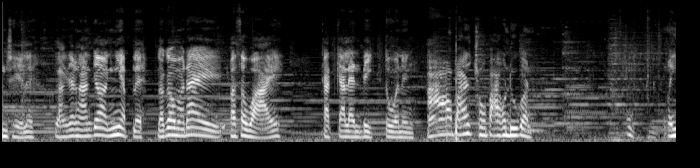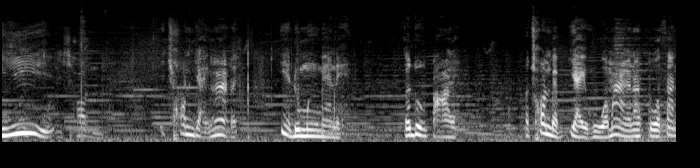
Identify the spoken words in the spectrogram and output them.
นเฉยเลย หลังจากนั้นก็เงียบเลย แล้วก็มาได้ปลาสวายกัดกาแลนไปอีกตัวหนึ่งอ้าวปลาโชว์ปลาคนดูก่อนนี่ไอช่อนช่อนใหญ่มากเลยเนี่ยดูมือแมนเลยแล้วดูปลาเลยปลาช่อนแบบใหญ่หัวมากนะตัวสั้น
